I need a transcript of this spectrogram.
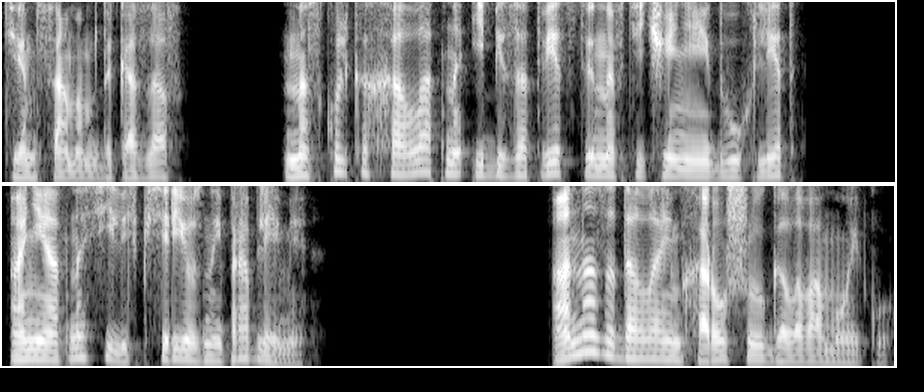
тем самым доказав, насколько халатно и безответственно в течение двух лет они относились к серьезной проблеме. Она задала им хорошую головомойку.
